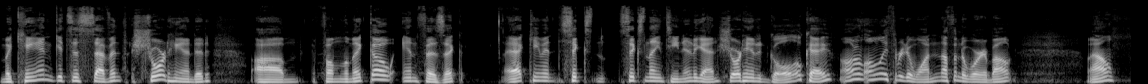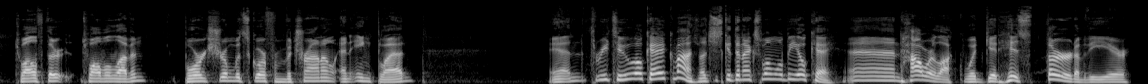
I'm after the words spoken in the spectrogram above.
McCann gets his seventh, shorthanded um, from Lemiko and Physic. That came in 6 619, and again, shorthanded goal. Okay, only 3 to 1, nothing to worry about. Well, 12 12 11. Borgstrom would score from Vatrano and Ekblad. And 3 2, okay, come on, let's just get the next one, we'll be okay. And Hawryluk would get his third of the year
